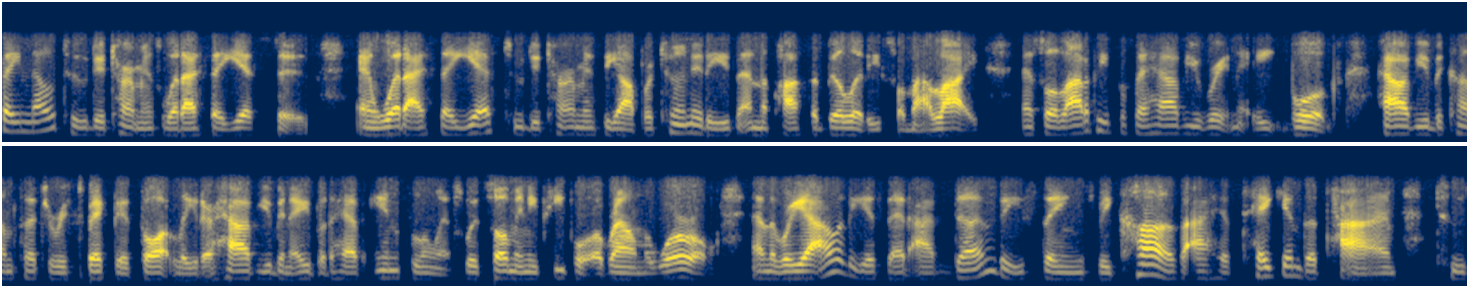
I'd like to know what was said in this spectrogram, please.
say no to determines what I say yes to, and what I say yes to determines the opportunities and the possibilities for my life. And so, a lot of people say, How have you written eight books? How have you become such a respected thought leader? How have you been able to have influence with so many people around the world? And the reality is that I've done these things because I have taken the time to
